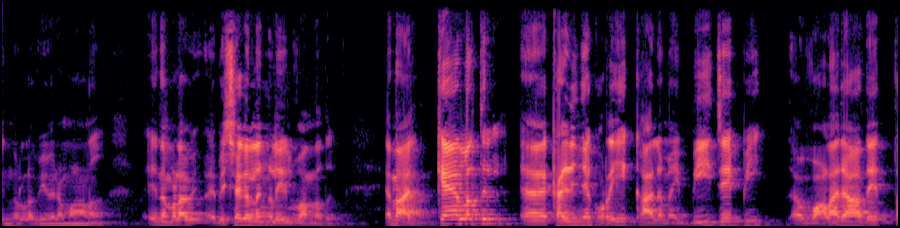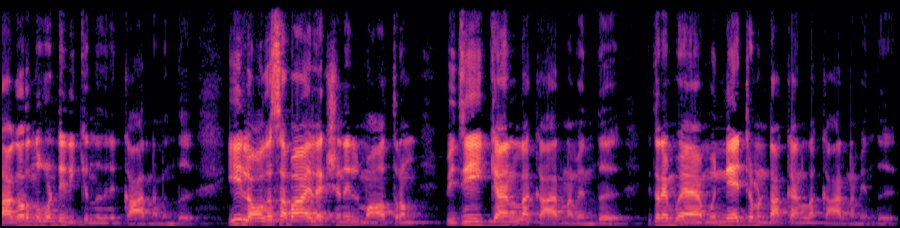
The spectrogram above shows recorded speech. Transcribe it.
എന്നുള്ള വിവരമാണ് നമ്മളെ വിശകലനങ്ങളിൽ വന്നത്. എന്നാൽ കേരളത്തിൽ കഴിഞ്ഞ കുറേ കാലമായി ബി ജെ പി വളരാതെ തകർന്നുകൊണ്ടിരിക്കുന്നതിന് കാരണമെന്ത്? ഈ ലോക്സഭാ ഇലക്ഷനിൽ മാത്രം വിജയിക്കാനുള്ള കാരണമെന്ത്? ഇത്രയും മുന്നേറ്റം മുന്നേറ്റമുണ്ടാക്കാനുള്ള കാരണമെന്ത്?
